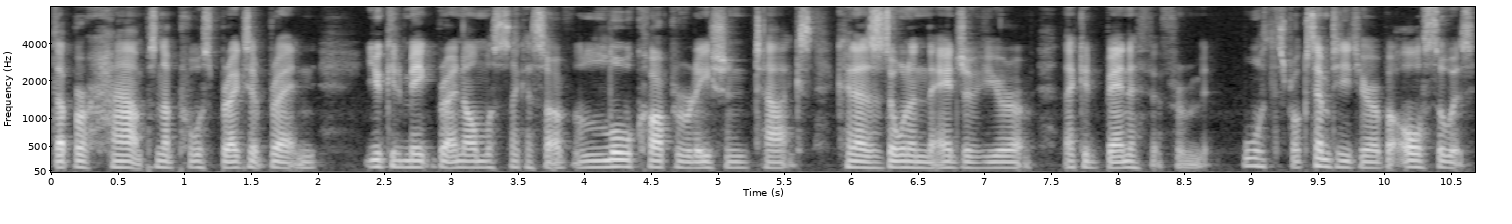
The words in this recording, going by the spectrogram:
that perhaps in a post Brexit Britain, you could make Britain almost like a sort of low corporation tax kind of zone in the edge of Europe that could benefit from both its proximity to Europe but also its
